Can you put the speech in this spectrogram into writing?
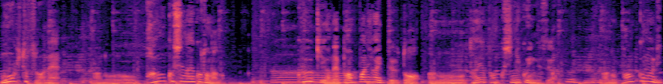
もう一つはねあのパンクしないことなの。空気がねパンパンに入ってるとあのタイヤパンクしにくいんですよ。あのパンクのり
